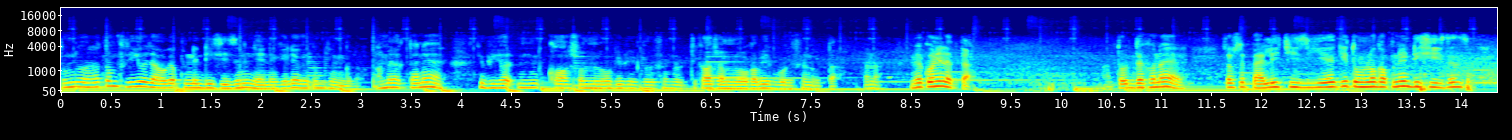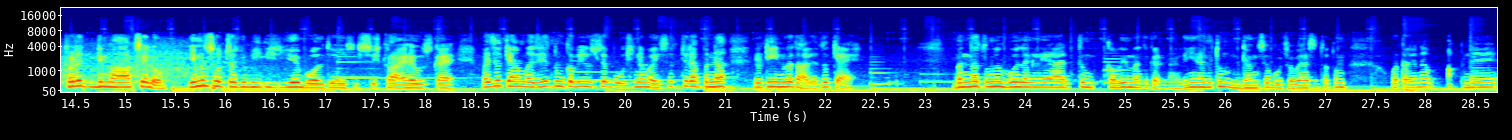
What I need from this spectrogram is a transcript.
तुम जो है ना तुम फ्री हो जाओगे अपने डिसीज़न लेने के लिए अगर तुम सिंगल हो। हमें लगता है ना कि भैया काश हम लोगों की भी गर्लफ्रेंड होती काश हम लोगों का भी बॉयफ्रेंड होता है ना? मेरे को नहीं लगता। हाँ, तो देखो ना यार सबसे पहली चीज़ ये है कि तुम लोग अपने डिसीज़न थोड़े दिमाग से लो। ये मैं सोचो कि भाई ये बोलती है इसका है उसका है। भाई साहब क्या मर्ज़ी तुम कभी उससे पूछना भाई साहब तेरा अपना रूटीन बता दे तो क्या है? बंदा तुम्हें बोलेगा यार तुम कभी मत करना। लेकिन अगर तुम ढंग से पूछोगे ऐसे तो तुम होता है ना, अपने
